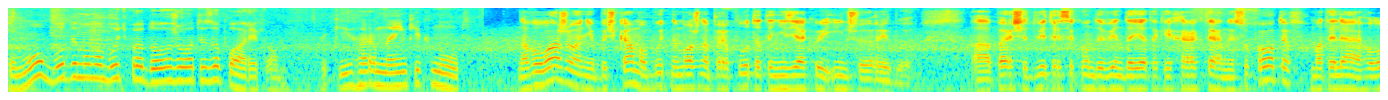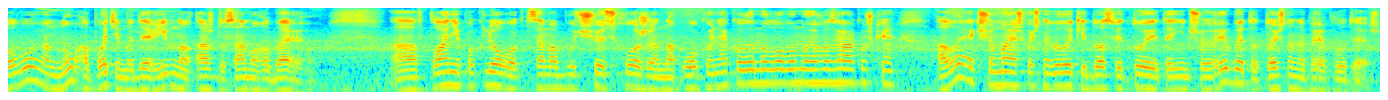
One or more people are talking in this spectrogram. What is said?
Тому будемо, мабуть, продовжувати з опаріком. Такий гарненький кнут. На виважуванні бичка, мабуть, не можна переплутати ні з якою іншою рибою. А перші 2-3 секунди він дає такий характерний супротив, мотиляє головою, ну а потім іде рівно аж до самого берегу. А в плані покльовок це, мабуть, щось схоже на окуня, коли ми ловимо його з ракушки. Але якщо маєш хоч невеликий досвід тої та іншої риби, то точно не переплутаєш.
